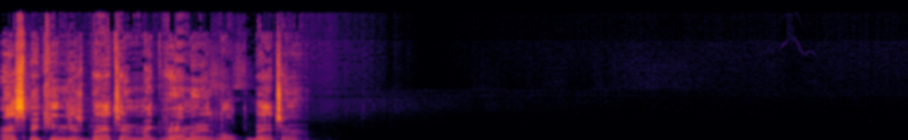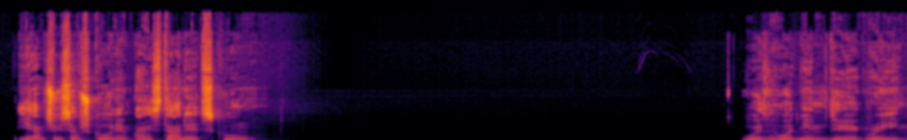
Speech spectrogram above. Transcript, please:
I speak English better and my grammar is well better. Я вчуся в школі. I study at school. Ви згодні? Do you agree?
